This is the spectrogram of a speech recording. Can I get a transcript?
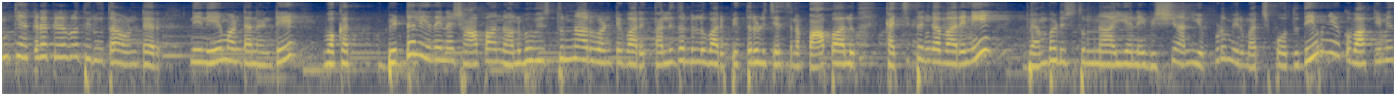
ఇంకెక్కడెక్కడ ఇంకెక్కడెక్కడెక్కడో తిరుగుతూ ఉంటారు. నేనేమంటానంటే ఒక బిడ్డలు ఏదైనా శాపాన్ని అనుభవిస్తున్నారు అంటే వారి తల్లిదండ్రులు వారి పితరులు చేసిన పాపాలు ఖచ్చితంగా వారిని వెంబడిస్తున్నాయి అనే విషయాన్ని ఎప్పుడు మీరు మర్చిపోవద్దు. దేవుని యొక్క వాక్యమే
